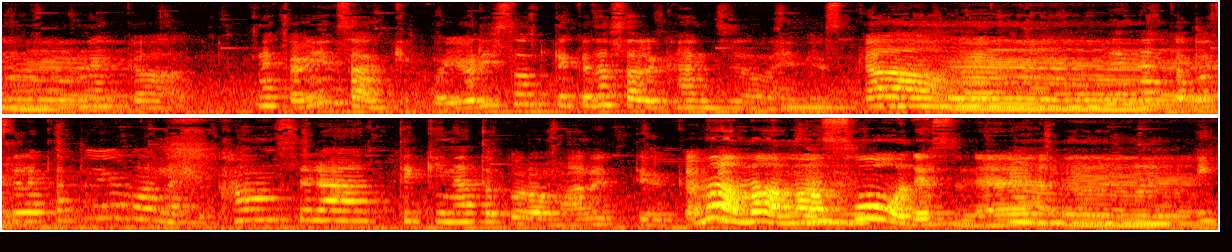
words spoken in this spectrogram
ん。なんかなんかみんさん結構寄り添ってくださる感じじゃないですか。うん。でなんかどちらかといえばなんかカウンセラー的なところもあるっていうか。まあまあまあそうですね。う一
